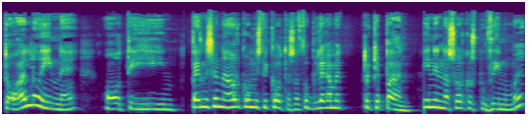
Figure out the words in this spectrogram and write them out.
Το άλλο είναι ότι παίρνεις ένα όρκο μυστικότητας. Αυτό που λέγαμε το ΚΕΠΑΝ. Είναι ένας όρκος που δίνουμε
